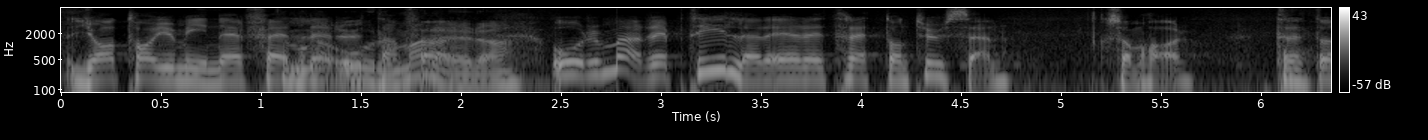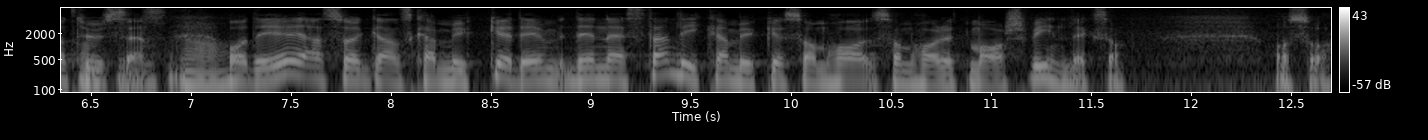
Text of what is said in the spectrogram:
Jag tar ju mina fällor ormar utanför. är det då? Ormar, reptiler är det 13 000 som har. 13 000. 13 000, ja. Och det är alltså ganska mycket. Det är, det är nästan lika mycket som har, som har ett marsvin. Liksom. Och, så.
